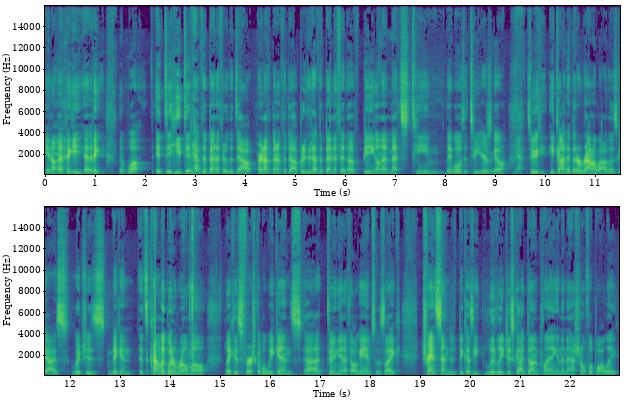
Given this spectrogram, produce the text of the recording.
You know, I think he. I think well, it did, he did have the benefit of the doubt, or not the benefit of the doubt, but he did have the benefit of being on that Mets team. Like what was it, two years ago? Yeah. So he he kind of been around a lot of those guys, which is making it's kind of like when Romo, like his first couple weekends uh, doing the NFL games, was like transcended because he literally just got done playing in the National Football League.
